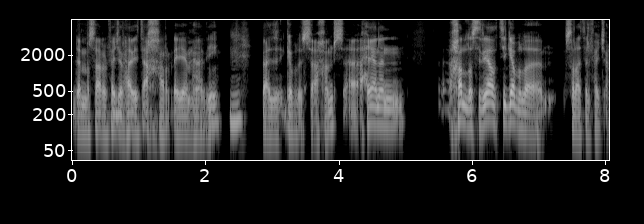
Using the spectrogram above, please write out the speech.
لما صار الفجر هذه تأخر الأيام هذه. بعد قبل الساعة خمس أحيانا أخلص رياضتي قبل صلاة الفجر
